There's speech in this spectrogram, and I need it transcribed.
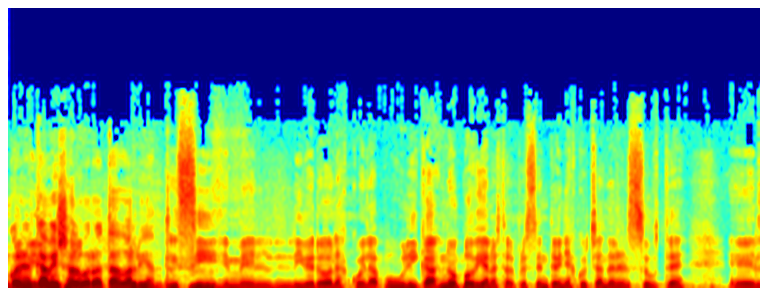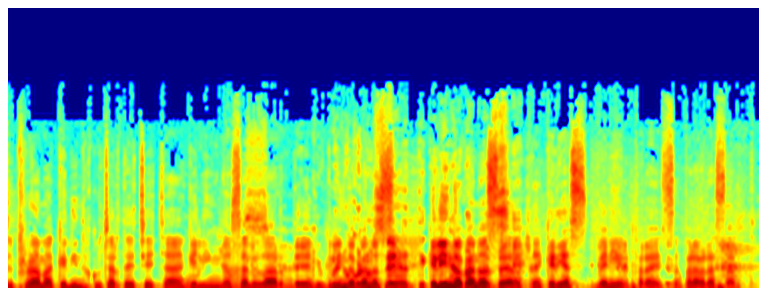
Con el cabello alborotado al viento. Sí, mm. me liberó la escuela pública. No podía no estar presente. Venía escuchando en el subte el programa. Qué lindo escucharte, Checha. Qué lindo saludarte. Qué, lindo conocerte. Qué lindo conocerte. Querías venir para eso, para abrazarte.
